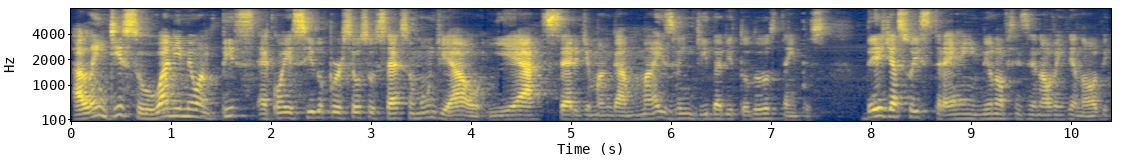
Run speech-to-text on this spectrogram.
Além disso, o anime One Piece é conhecido por seu sucesso mundial e é a série de mangá mais vendida de todos os tempos. Desde a sua estreia em 1999,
